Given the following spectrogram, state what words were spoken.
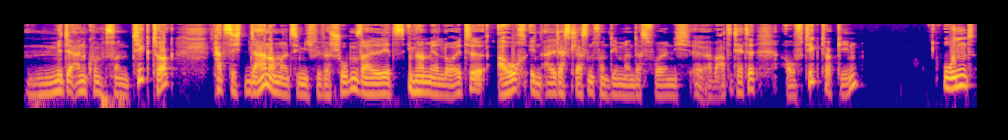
mit der Ankunft von TikTok hat sich da nochmal ziemlich viel verschoben, weil jetzt immer mehr Leute, auch in Altersklassen, von denen man das vorher nicht äh, erwartet hätte, auf TikTok gehen. Und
